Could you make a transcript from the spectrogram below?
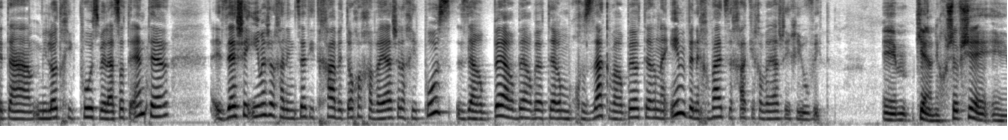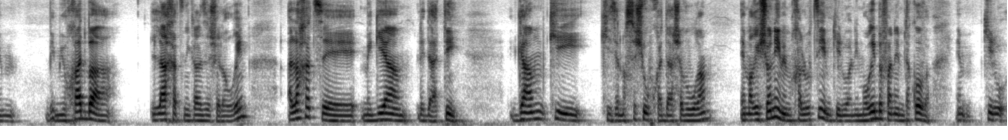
את המילות חיפוש ולעשות enter, זה שאימא שלך נמצאת איתך בתוך החוויה של החיפוש, זה הרבה הרבה הרבה יותר מוחזק והרבה יותר נעים ונחווה אצלך כחוויה שהיא חיובית. אמ, כן, אני חושב שבמיוחד בלחץ, נקרא לזה, של ההורים, הלחץ אה, מגיע, לדעתי, גם כי כי זה נושא שהוא חדש עבורם. הם הראשונים, הם חלוצים, כאילו, אני מוריד בפניהם את הכובע. הם, כאילו,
